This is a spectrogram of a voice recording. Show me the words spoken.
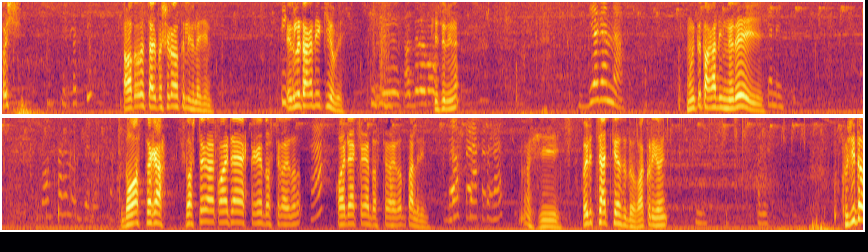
হইস। তারা তো চার পাঁচশো টাকা তুলে ফেলেছেন। এগুলো টাকা দিয়ে কি হবে? খিচুড়ি। না? দিয়ে না। মুই তো টাকা দিই না রে। দশ টাকা দশ টাকা কয়টা? এক টাকায় দশ টাকা হয় কত হ্যাঁ? কয়টা এক টাকায় দশ টাকা হয় কত তাহলে দিন। টাকা ওইটা চারটে আছে তো ভাগ করে খাবেন খুশি তো?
